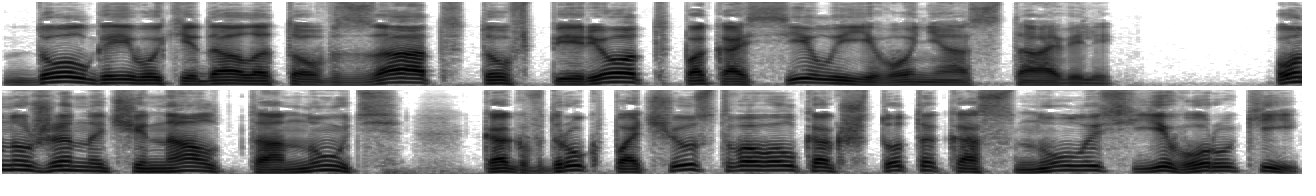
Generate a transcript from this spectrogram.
Долго его кидало то взад, то вперед, пока силы его не оставили. Он уже начинал тонуть, как вдруг почувствовал, как что-то коснулось его руки.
